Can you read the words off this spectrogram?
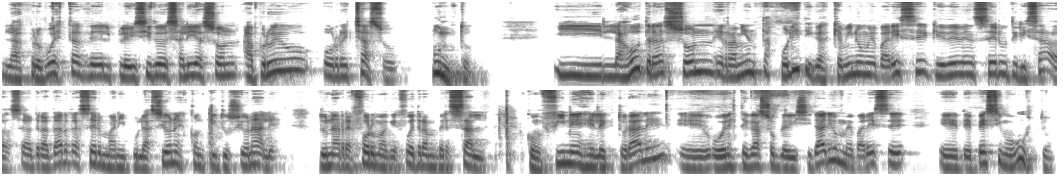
Las propuestas del plebiscito de salida son apruebo o rechazo, punto. Y las otras son herramientas políticas que a mí no me parece que deben ser utilizadas. O sea, tratar de hacer manipulaciones constitucionales de una reforma que fue transversal con fines electorales, eh, o en este caso plebiscitarios, me parece eh, de pésimo gusto.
